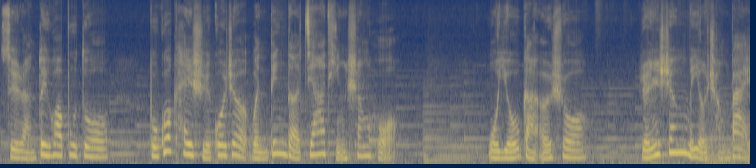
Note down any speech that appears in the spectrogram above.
虽然对话不多，不过开始过着稳定的家庭生活。我有感而说，人生没有成败，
